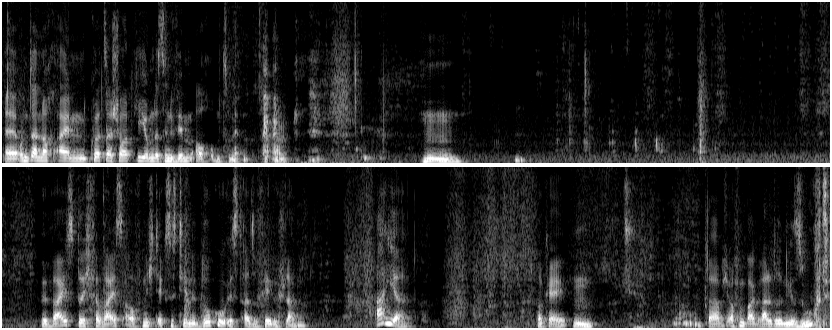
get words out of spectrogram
Äh, und dann noch ein kurzer Shortkey, um das in Vim auch umzumappen. hm. Beweis durch Verweis auf nicht existierende Doku ist also fehlgeschlagen. Ah, hier. Okay, hm. Da habe ich offenbar gerade drin gesucht.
